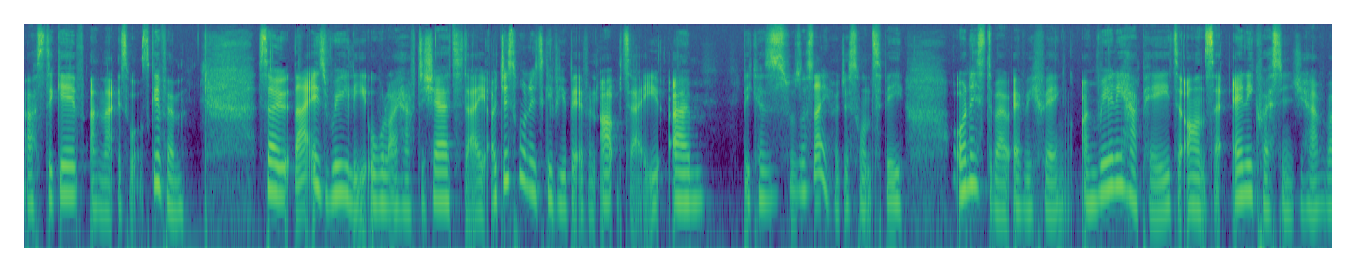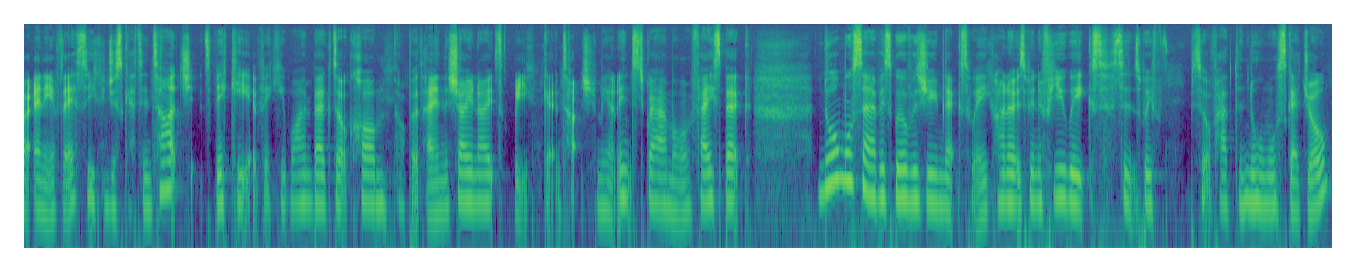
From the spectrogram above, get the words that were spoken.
has to give, and that is what's given. So, that is really all I have to share today. I just wanted to give you a bit of an update. Um, because, as I say, I just want to be honest about everything. I'm really happy to answer any questions you have about any of this. You can just get in touch. It's Vicky at vickyweinberg.com. I'll put that in the show notes, or you can get in touch with me on Instagram or on Facebook. Normal service will resume next week. I know it's been a few weeks since we've sort of had the normal schedule.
